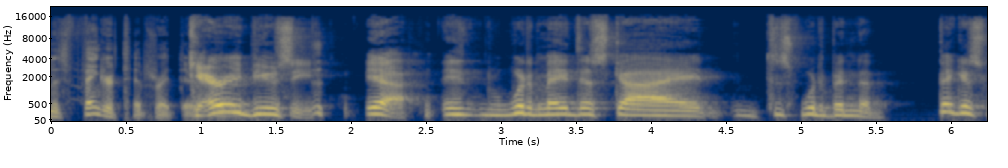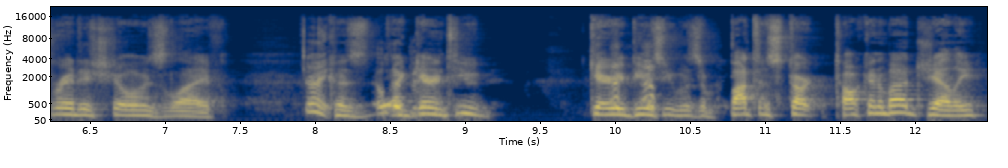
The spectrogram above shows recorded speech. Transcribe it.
his, fingertips right there Gary Busey. Yeah, it would have made this guy just would have been the biggest rated show of his life. Right. Because I guarantee you, Gary Busey was about to start talking about jelly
